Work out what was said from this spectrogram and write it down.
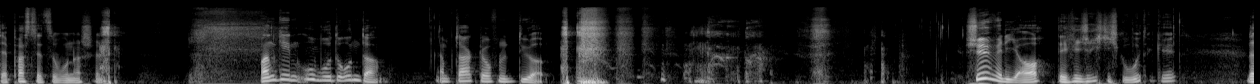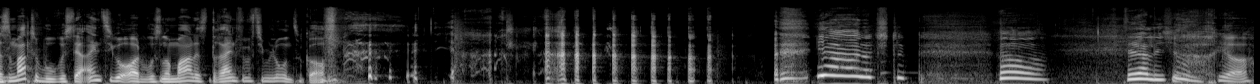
Der passt jetzt so wunderschön. Wann gehen U-Boote unter? Am Tag der offenen Tür. Schön finde ich auch. Den finde ich richtig gut. Okay. Das Mathebuch ist der einzige Ort, wo es normal ist, 53 Millionen zu kaufen. Ja, das stimmt. Ah, herrlich. Ach ja.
